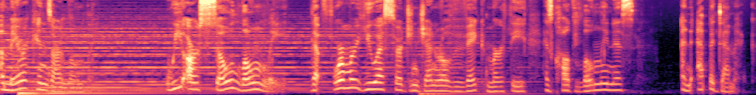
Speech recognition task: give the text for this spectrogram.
Americans are lonely. We are so lonely that former U.S. Surgeon General Vivek Murthy has called loneliness an epidemic.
